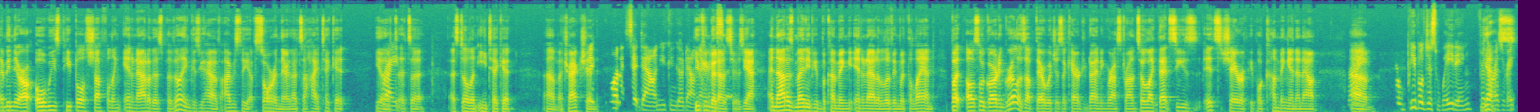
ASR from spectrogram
I mean, there are always people shuffling in and out of this pavilion because you have obviously you have Soarin' there. That's a high ticket. You know, Right. that's, that's a, a still an e ticket um, But attraction. if you want to sit down, you can go down. You can go and sit. downstairs, yeah, and not as many people coming in and out of living with the land. But also, Garden Grill is up there, which is a character dining restaurant. So like that sees its share of people coming in and out. Right. Um, People just waiting for yes. the reservation.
